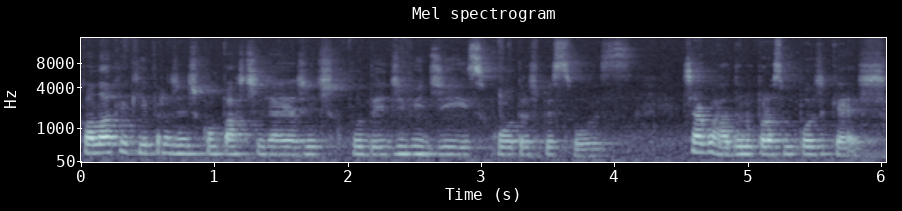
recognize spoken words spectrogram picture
coloque aqui para a gente compartilhar e a gente poder dividir isso com outras pessoas. Te aguardo no próximo podcast.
